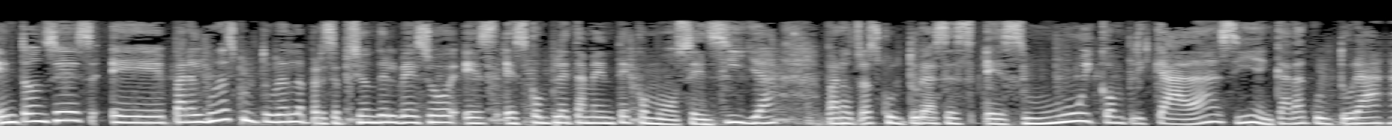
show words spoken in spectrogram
Entonces, eh, para algunas culturas la percepción del beso es, es completamente como sencilla, para otras culturas es, es muy complicada, sí, en cada cultura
